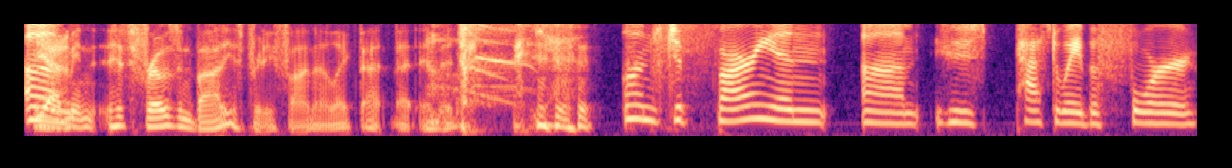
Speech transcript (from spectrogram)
yeah I Um, mean his frozen body is pretty fun I like that that image on Gibarian, um, who's passed away before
